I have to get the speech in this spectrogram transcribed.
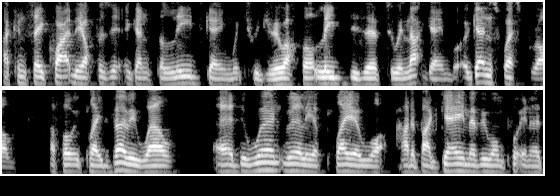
I can say quite the opposite against the Leeds game, which we drew. I thought Leeds deserved to win that game, but against West Brom, I thought we played very well. Uh, there weren't really a player what had a bad game. Everyone put in a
